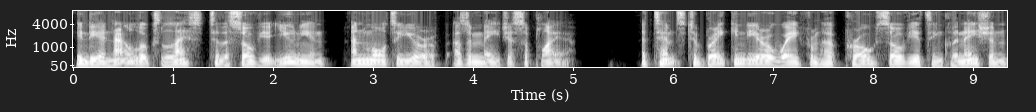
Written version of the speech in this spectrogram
India now looks less to the Soviet Union and more to Europe as a major supplier. Attempts to break India away from her pro Soviet inclination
